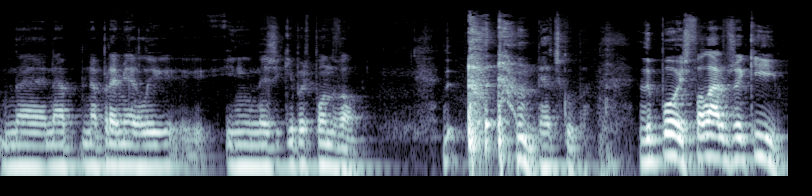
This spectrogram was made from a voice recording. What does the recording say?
na, na, na Premier League e nas equipas para onde vão. Peço desculpa. Depois, falar-vos aqui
